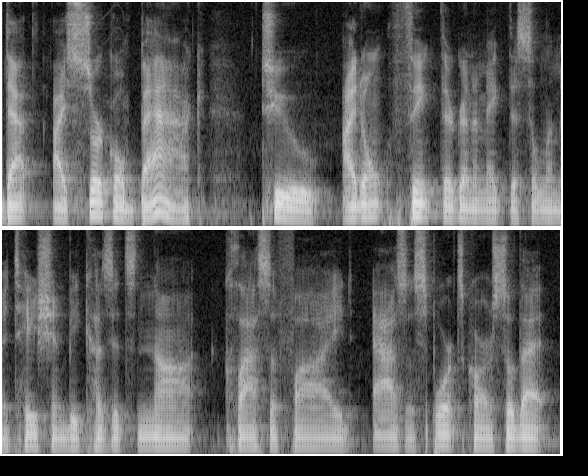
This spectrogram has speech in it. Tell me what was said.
that I circle back to I don't think they're going to make this a limitation because it's not classified as a sports car. So that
